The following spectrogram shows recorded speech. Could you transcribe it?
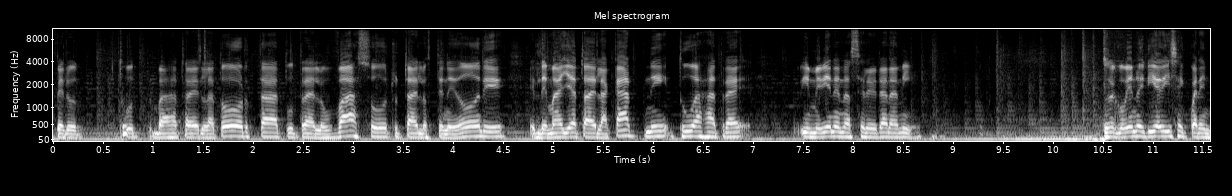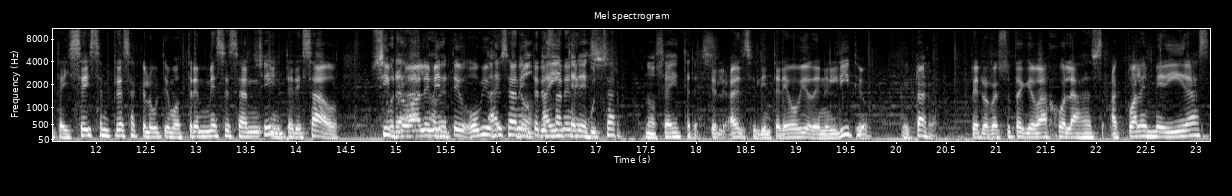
pero tú vas a traer la torta, tú traes los vasos, tú traes los tenedores, el de allá trae la carne, tú vas a traer y me vienen a celebrar a mí. el gobierno hoy día dice que hay 46 empresas que los últimos tres meses se han interesado. Sí, probablemente, obvio que se van a interesar en escuchar. No, si hay interés. A ver, si el interés obvio en el litio. Claro. Pero resulta que bajo las actuales medidas,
